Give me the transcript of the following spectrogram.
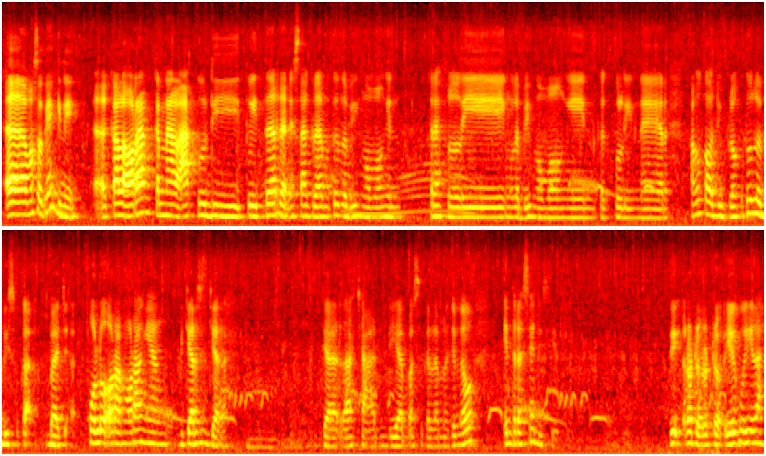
Eh, maksudnya gini, eh, kalau orang kenal aku di Twitter dan Instagram itu lebih ngomongin traveling, lebih ngomongin ke kuliner. Aku kalau di blog tuh lebih suka baca, follow orang-orang yang bicara sejarah, sejarah candi apa segala macam. Tahu interestnya di situ? Di rodok-rodok ya kuwi lah.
